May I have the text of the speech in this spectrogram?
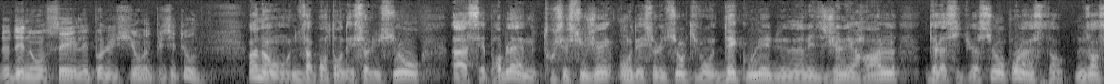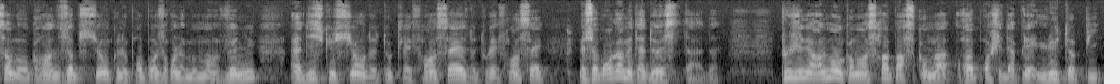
de dénoncer les pollutions et puis c'est tout ah non, nous apportons des solutions à ces problèmes. Tous ces sujets ont des solutions qui vont découler d'une analyse générale de la situation. Pour l'instant, nous en sommes aux grandes options que nous proposerons le moment venu à la discussion de toutes les Françaises, de tous les Français. Mais ce programme est à deux stades. Plus généralement, on commencera par ce qu'on m'a reproché d'appeler l'utopie.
